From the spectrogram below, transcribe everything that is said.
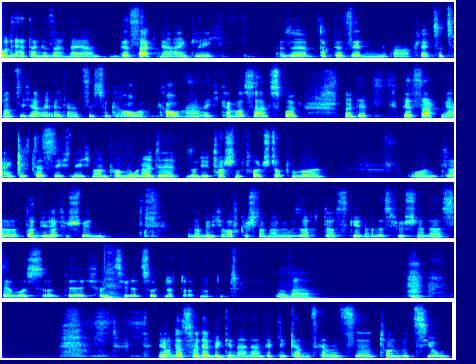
Und er hat dann gesagt, naja, wer sagt mir eigentlich, also Dr. Sen war vielleicht so 20 Jahre älter als ich, so grau, grauhaarig, kam aus Salzburg. Meinte, wer sagt mir eigentlich, dass sich nicht mal ein paar Monate nur die Taschen vollstopfen wollen und äh, dann wieder verschwinden? Und dann bin ich aufgestanden und habe gesagt, das geht alles viel schneller, Servus, und äh, ich fahre jetzt wieder zurück nach Dortmund. Oh, wow. Ja, und das war der Beginn einer wirklich ganz, ganz äh, tollen Beziehung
